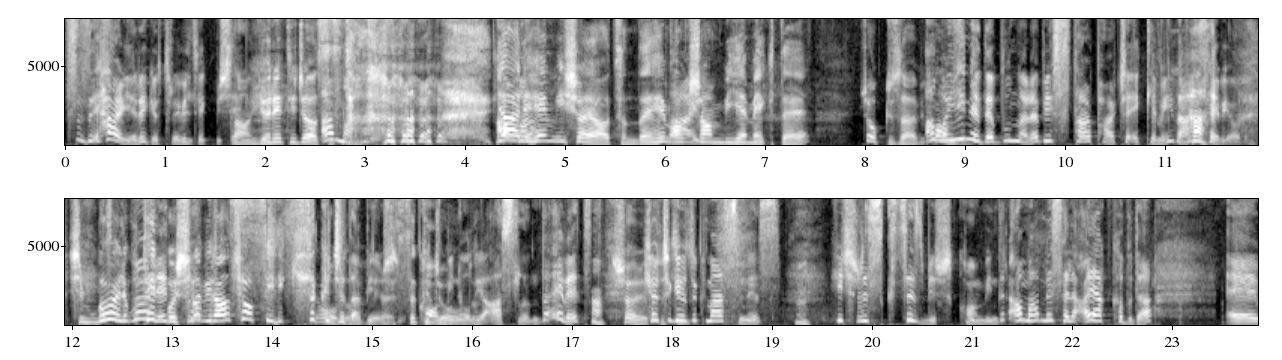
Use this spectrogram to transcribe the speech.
sizi her yere götürebilecek bir şey. Tamam, yönetici asistan. Ama yani ama- hem iş hayatında hem Aynen. akşam bir yemekte çok güzel bir ama yine de bunlara bir star parça eklemeyi ben Hah. seviyorum. Şimdi böyle bu Böyle tek başına çok- biraz çok silik sıkıcı oldu. da bir Evet, sıkıcı kombin oldu. oluyor aslında. Evet. Hah, şöyle kötü tutayım. gözükmezsiniz. Hiç risksiz bir kombindir ama mesela ayakkabıda e,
